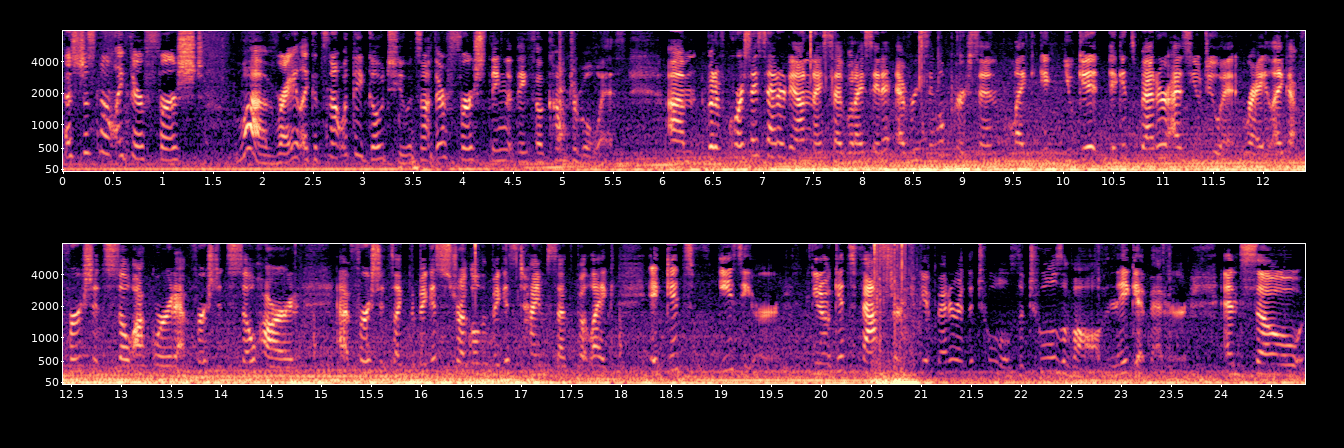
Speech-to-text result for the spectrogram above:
that's just not like their first love, right? Like it's not what they go to. It's not their first thing that they feel comfortable with. Um, but of course, I sat her down and I said what I say to every single person: like it, you get, it gets better as you do it, right? Like at first it's so awkward. At first it's so hard. At first it's like the biggest struggle, the biggest time suck. But like it gets easier. You know, it gets faster. You get better at the tools. The tools evolve and they get better. And so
